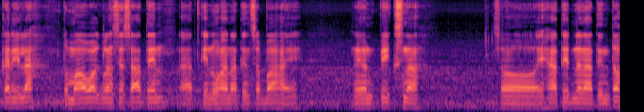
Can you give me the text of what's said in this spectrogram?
kanila. Tumawag lang siya sa atin at kinuha natin sa bahay. Ngayon fix na. So ihatid na natin to.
